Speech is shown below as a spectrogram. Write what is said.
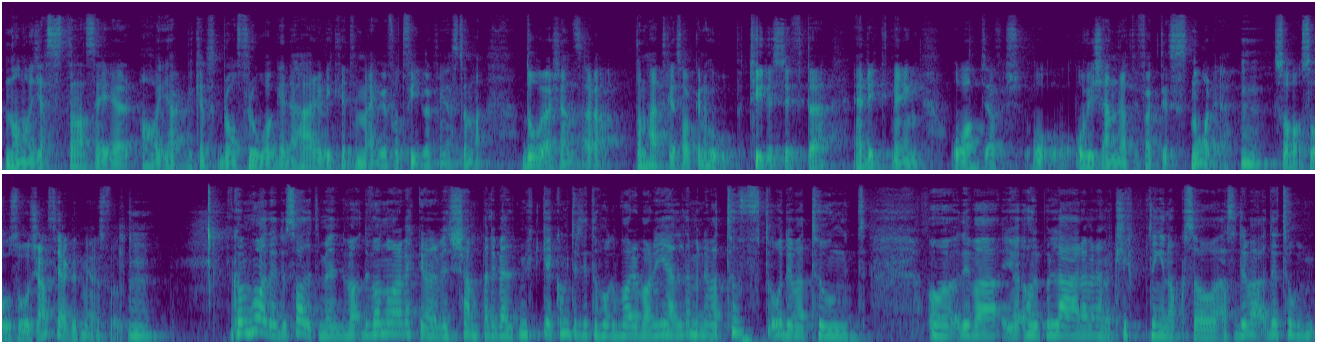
Någon av gästerna säger oh, ja, vilka bra frågor, det här är viktigt för mig. Vi har fått feedback från gästerna. Då har jag känt så här, de här tre sakerna ihop. Tydligt syfte, en riktning och, att jag, och, och vi känner att vi faktiskt når det. Mm. Så, så, så känns det jäkligt meningsfullt. Mm. Jag kommer ihåg det, du sa det till mig. Det var, det var, några veckor där vi kämpade väldigt mycket. Jag kommer inte riktigt ihåg vad det var det gällde, men det var tufft och det var tungt. Och det var, jag höll på att lära mig det här med klippningen också. Alltså det, var, det, tog,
